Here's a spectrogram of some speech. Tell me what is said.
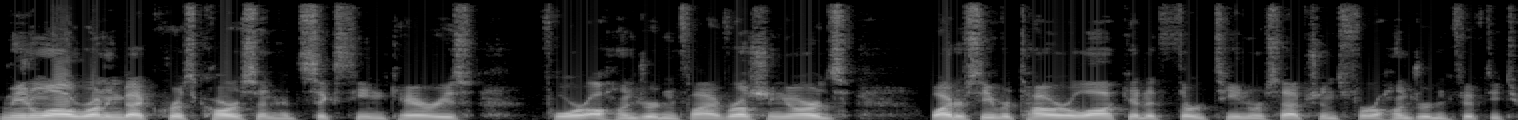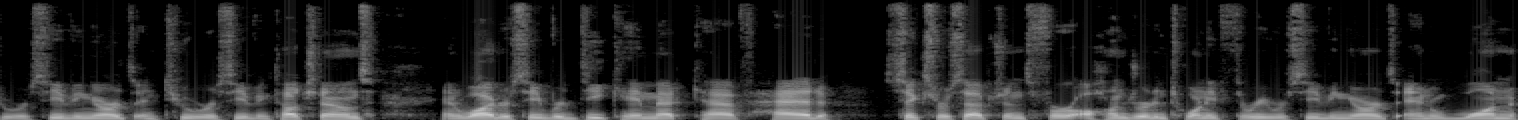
Meanwhile, running back Chris Carson had 16 carries for 105 rushing yards. Wide receiver Tyler Lockett had 13 receptions for 152 receiving yards and two receiving touchdowns. And wide receiver DK Metcalf had six receptions for 123 receiving yards and one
